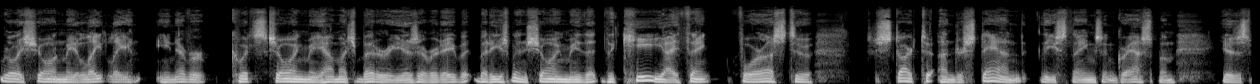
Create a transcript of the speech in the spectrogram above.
really showing me lately. He never quits showing me how much better he is every day, but but he's been showing me that the key, I think, for us to start to understand these things and grasp them is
